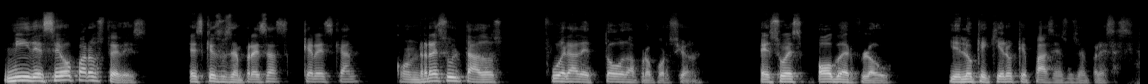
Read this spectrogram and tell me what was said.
Mi deseo para ustedes es que sus empresas crezcan con resultados fuera de toda proporción. Eso es overflow y es lo que quiero que pase en sus empresas.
